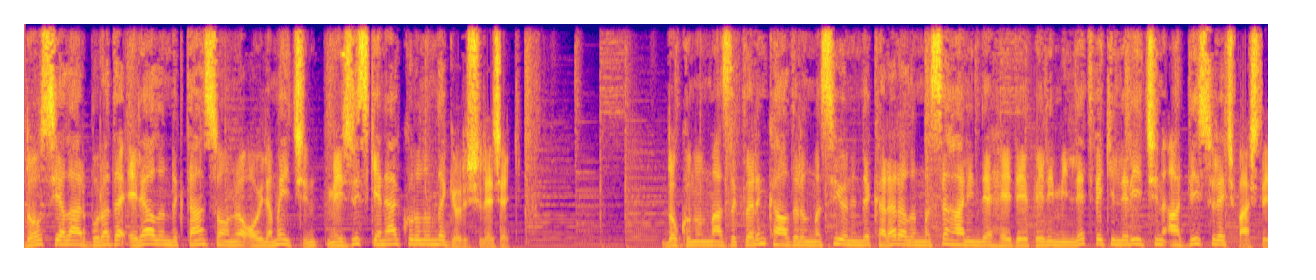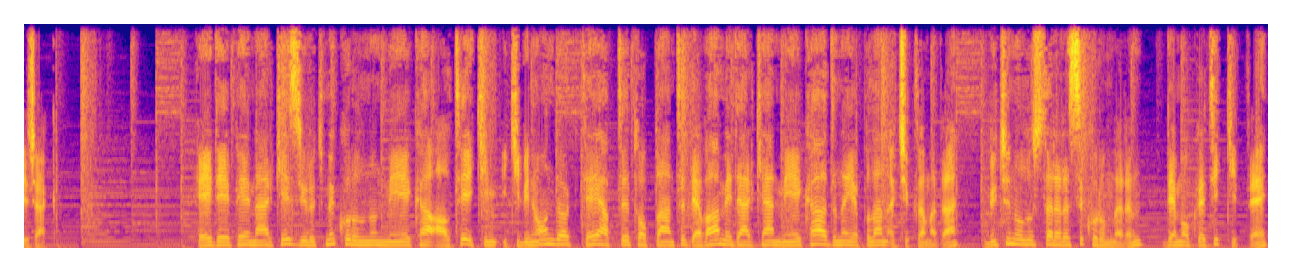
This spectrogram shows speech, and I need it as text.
Dosyalar burada ele alındıktan sonra oylama için Meclis Genel Kurulu'nda görüşülecek. Dokunulmazlıkların kaldırılması yönünde karar alınması halinde HDP'li milletvekilleri için adli süreç başlayacak. HDP Merkez Yürütme Kurulu'nun MYK 6 Ekim 2014'te yaptığı toplantı devam ederken MYK adına yapılan açıklamada, bütün uluslararası kurumların, demokratik kitle,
